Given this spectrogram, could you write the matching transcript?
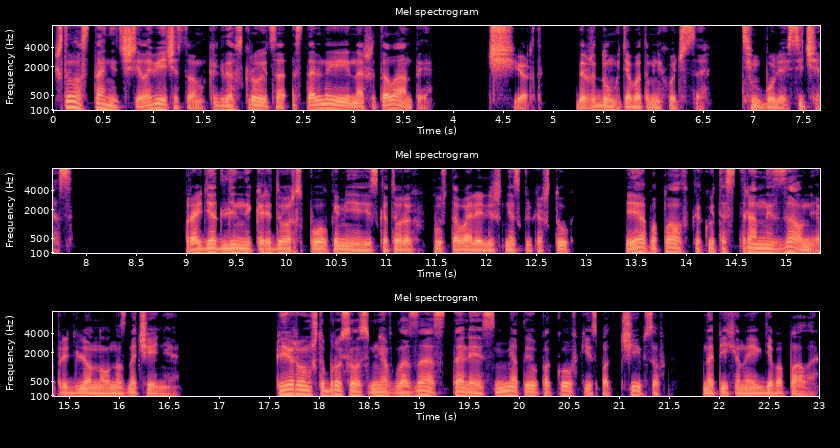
Что станет с человечеством, когда вскроются остальные наши таланты? Чёрт, даже думать об этом не хочется, тем более сейчас. Пройдя длинный коридор с полками, из которых пустовали лишь несколько штук, я попал в какой-то странный зал неопределенного назначения. Первым, что бросилось мне в глаза, стали смятые упаковки из-под чипсов, напиханные где попало.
